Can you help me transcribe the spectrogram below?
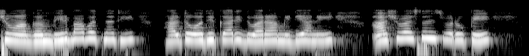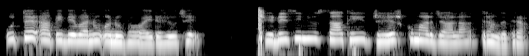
શું આ ગંભીર બાબત નથી? હાલ તો અધિકારી દ્વારા મીડિયાને આશ્વાસન સ્વરૂપે ઉત્તર આપી દેવાનું અનુભવાઈ રહ્યું છે. જેડીસી ન્યૂઝ સાથે જયેશ કુમાર ઝાલા ધ્રાંગધ્રા.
